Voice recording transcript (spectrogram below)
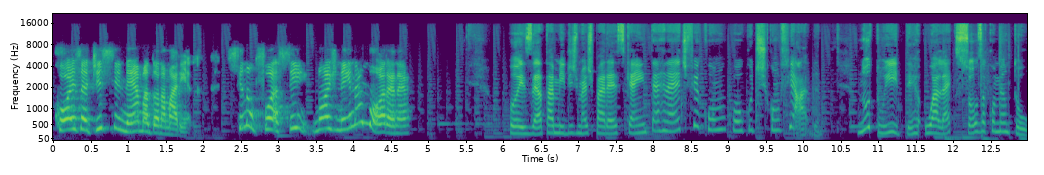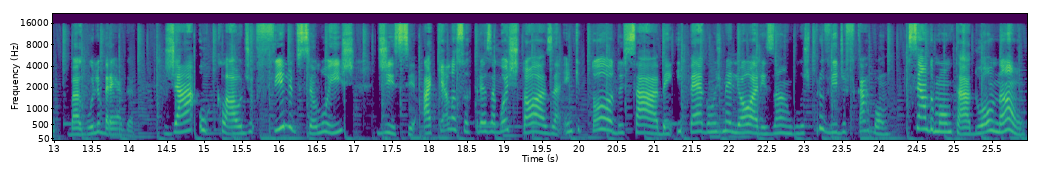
Coisa de cinema, dona Marina. Se não for assim, nós nem namora, né? Pois é, Tamires, mas parece que a internet ficou um pouco desconfiada. No Twitter, o Alex Souza comentou: bagulho brega. Já o Cláudio, filho de seu Luiz, disse: aquela surpresa gostosa em que todos sabem e pegam os melhores ângulos para o vídeo ficar bom. Sendo montado ou não,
